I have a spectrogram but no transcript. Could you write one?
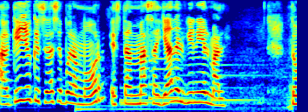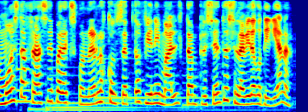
aquello que se hace por amor está más allá del bien y el mal. Tomó esta frase para exponer los conceptos bien y mal tan presentes en la vida cotidiana.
